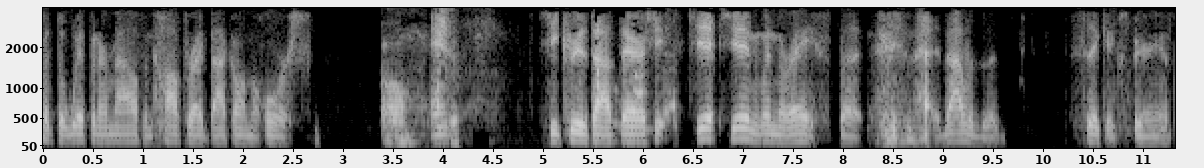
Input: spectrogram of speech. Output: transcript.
put the whip in her mouth, and hopped right back on the horse. Oh. And she cruised out there. She she she didn't win the race, but that that was a sick experience.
